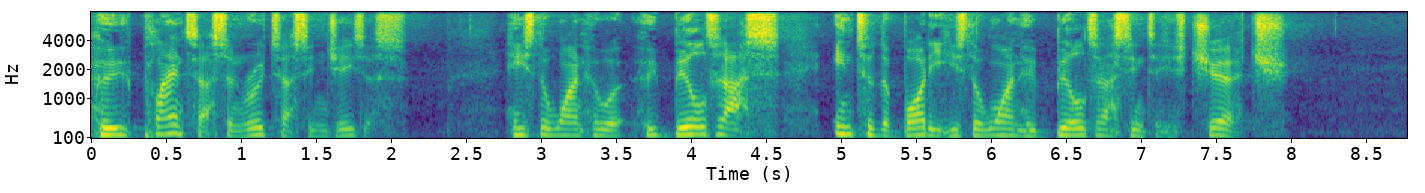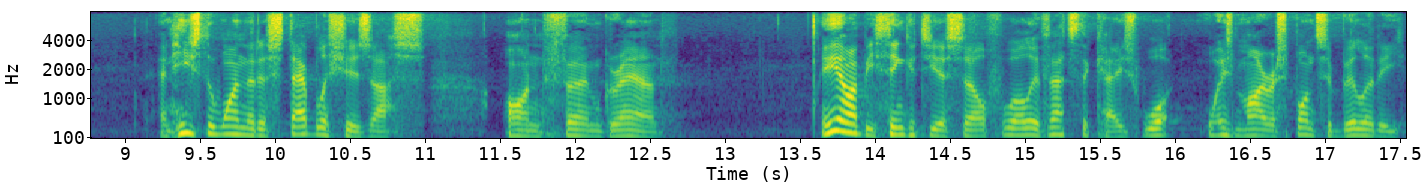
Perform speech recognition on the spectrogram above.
who plants us and roots us in Jesus. He's the one who, who builds us into the body, He's the one who builds us into His church. And He's the one that establishes us on firm ground. You might be thinking to yourself, well, if that's the case, what, where's my responsibility?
